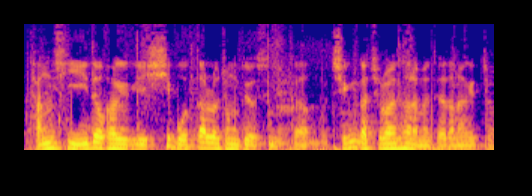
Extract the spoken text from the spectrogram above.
당시 이더 가격이 15달러 정도였으니까 뭐 지금 가치로 환산하면 대단하겠죠.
